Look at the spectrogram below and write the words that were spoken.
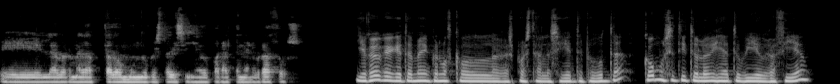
el haberme adaptado a un mundo que está diseñado para tener brazos. Yo creo que, también conozco la respuesta a la siguiente pregunta. ¿Cómo se titularía tu biografía?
